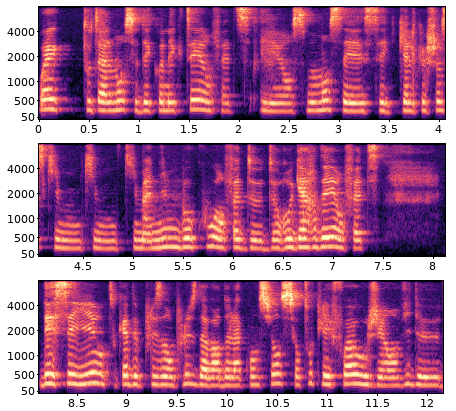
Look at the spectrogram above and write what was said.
ouais, totalement se déconnecter en fait. Et en ce moment, c'est quelque chose qui, m'anime beaucoup en fait, de, regarder en fait, d'essayer en tout cas de plus en plus d'avoir de la conscience sur toutes les fois où j'ai envie de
